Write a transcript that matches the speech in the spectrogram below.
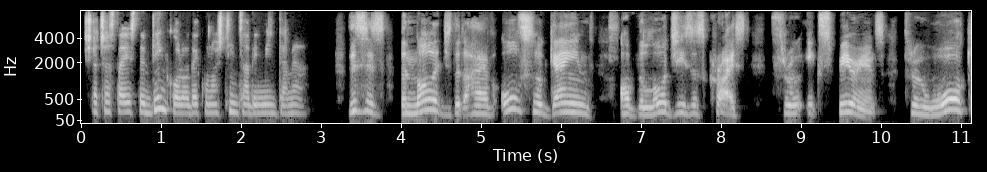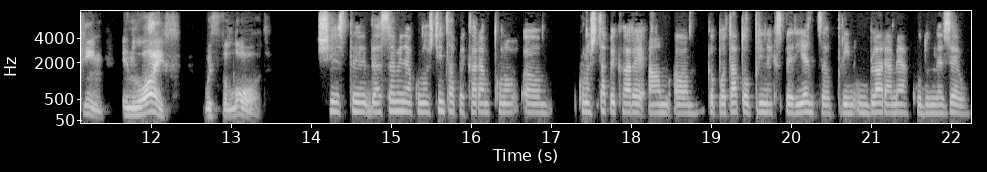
și aceasta este dincolo de cunoștința din mintea mea. This is the knowledge that I have also gained of the Lord Jesus Christ through experience, through walking in life with the Lord. Și este de asemenea cunoștința pe care am uh, cunoștința pe care am uh, căpătat-o prin experiență, prin umblarea mea cu Dumnezeu.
